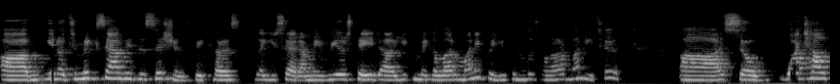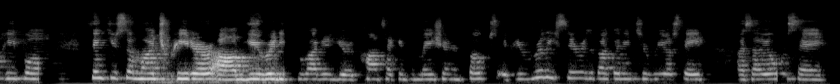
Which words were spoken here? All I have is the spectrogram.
um, you know, to make savvy decisions because, like you said, I mean, real estate, uh, you can make a lot of money, but you can lose a lot of money too. Uh, so watch out, people. Thank you so much, Peter. Um, you already provided your contact information. And folks, if you're really serious about getting to real estate, as I always say,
